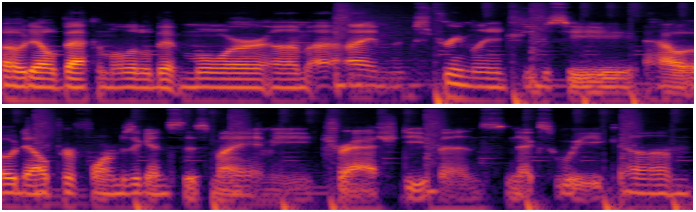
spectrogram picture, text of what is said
Odell Beckham a little bit more. Um, I, am extremely interested to see how Odell performs against this Miami trash defense next week. Um,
